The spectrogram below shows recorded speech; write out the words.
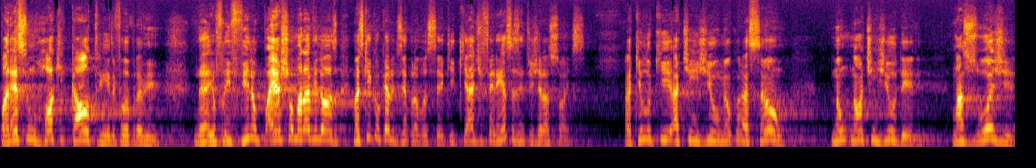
Parece um rock country, ele falou para mim. Né? Eu falei, filho, o pai achou maravilhosa. Mas o que, que eu quero dizer para você aqui? Que há diferenças entre gerações. Aquilo que atingiu o meu coração, não, não atingiu o dele. Mas hoje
